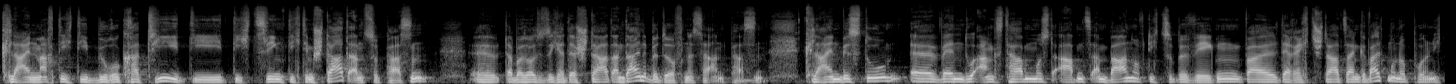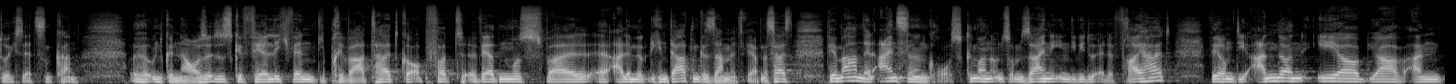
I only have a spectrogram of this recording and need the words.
Klein macht dich die Bürokratie, die dich zwingt, dich dem Staat anzupassen. Äh, dabei sollte sich ja der Staat an deine Bedürfnisse anpassen. Klein bist du, äh, wenn du Angst haben musst, abends am Bahnhof dich zu bewegen, weil der Rechtsstaat sein Gewaltmonopol nicht durchsetzen kann. Äh, und genauso ist es gefährlich, wenn die Privatheit geopfert werden muss, weil äh, alle möglichen Daten gesammelt werden. Das heißt, wir machen den Einzelnen groß, kümmern uns um seine individuelle Freiheit, während die anderen eher ja, an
